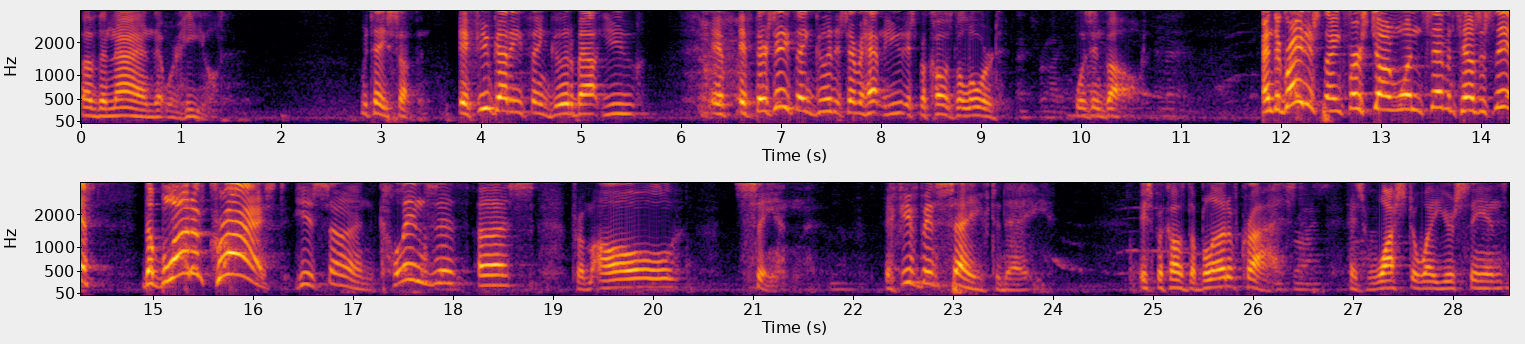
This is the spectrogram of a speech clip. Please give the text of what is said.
of the nine that were healed. Let me tell you something. If you've got anything good about you, if, if there's anything good that's ever happened to you, it's because the Lord was involved. And the greatest thing, 1 John 1 7 tells us this the blood of Christ, his Son, cleanseth us from all sin. If you've been saved today, it's because the blood of Christ has washed away your sins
